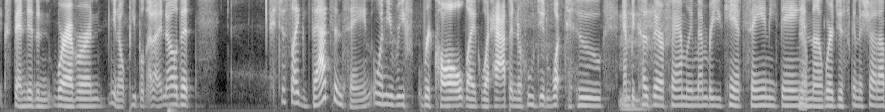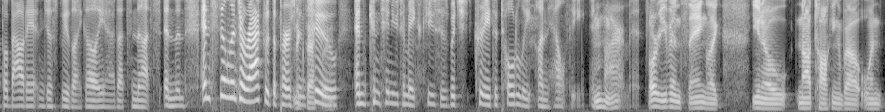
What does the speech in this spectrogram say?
extended and wherever, and you know, people that I know that it's just like that's insane when you re- recall like what happened or who did what to who, Mm-hmm. and because they're a family member, you can't say anything, and uh, we're just gonna shut up about it and just be like, oh yeah, that's nuts, and then and still interact with the person Exactly. too, and continue to make excuses, which creates a totally unhealthy Mm-hmm. environment. Or even saying like, you know, not talking about when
